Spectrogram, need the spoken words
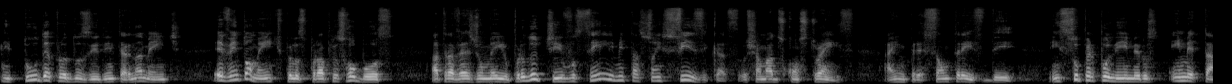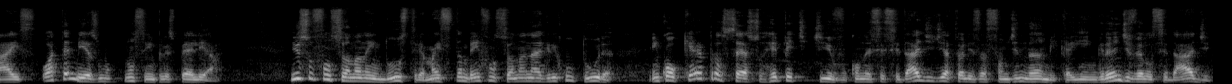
E tudo é produzido internamente, eventualmente pelos próprios robôs, através de um meio produtivo sem limitações físicas, os chamados constraints, a impressão 3D em superpolímeros, em metais ou até mesmo num simples PLA. Isso funciona na indústria, mas também funciona na agricultura. Em qualquer processo repetitivo com necessidade de atualização dinâmica e em grande velocidade,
